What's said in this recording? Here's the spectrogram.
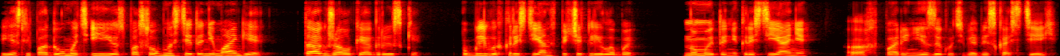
Если подумать, и ее способности – это не магия. Так жалкие огрызки. Пугливых крестьян впечатлило бы. Но мы-то не крестьяне. Ах, парень, язык у тебя без костей.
